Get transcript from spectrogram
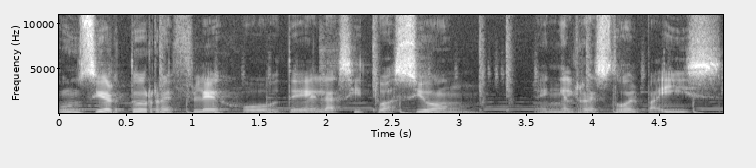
un cierto reflejo de la situación en el resto del país.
